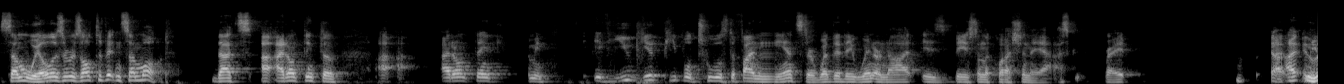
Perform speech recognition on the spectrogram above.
Some will as a result of it, and some won't. That's I, I don't think the I, I don't think I mean if you give people tools to find the answer, whether they win or not is based on the question they ask, right? I, I,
